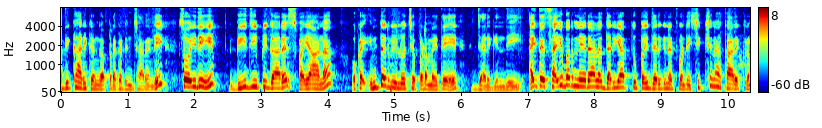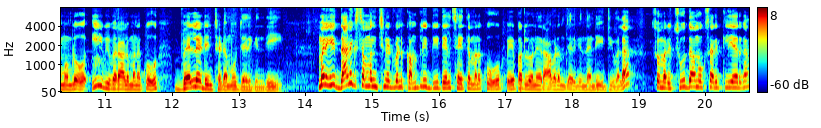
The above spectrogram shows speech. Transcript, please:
అధికారికంగా ప్రకటించారండి. సో ఇది డీజీపీ గారే స్వయాన ఒక ఇంటర్వ్యూలో చెప్పడం అయితే జరిగింది. అయితే సైబర్ నేరాల దర్యాప్తుపై జరిగినటువంటి శిక్షణ కార్యక్రమంలో ఈ వివరాలు మనకు వెల్లడించడము జరిగింది. మరి దానికి సంబంధించినటువంటి కంప్లీట్ డీటెయిల్స్ అయితే మనకు పేపర్లోనే రావడం జరిగిందండి ఇటీవల. సో మరి చూద్దాం ఒకసారి క్లియర్గా.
